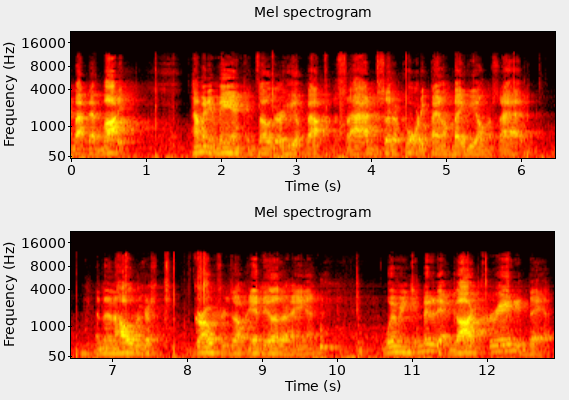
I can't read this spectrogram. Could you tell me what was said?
about that body. How many men can throw their hip out to the side and set a forty pound baby on the side and then hold their groceries on in the other hand? Women can do that. God created that.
